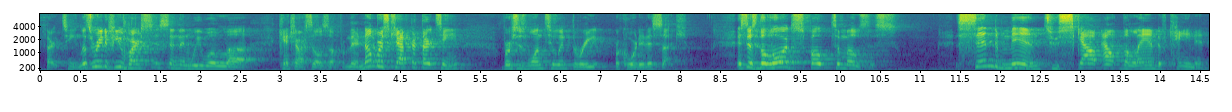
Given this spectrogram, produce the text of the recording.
13. Let's read a few verses and then we will uh, catch ourselves up from there. Numbers chapter 13, verses 1, 2, and 3, recorded as such. It says, The Lord spoke to Moses Send men to scout out the land of Canaan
